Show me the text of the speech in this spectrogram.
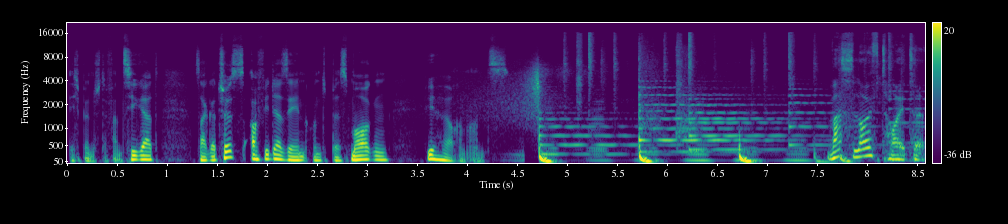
Ich bin Stefan Ziegert, sage Tschüss, auf Wiedersehen und bis morgen. Wir hören uns. Was läuft heute?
